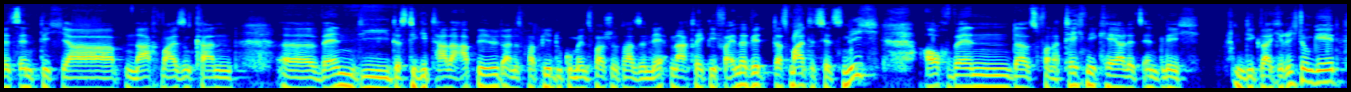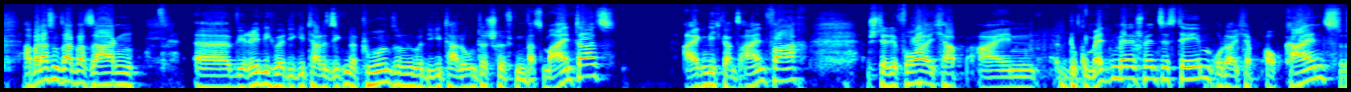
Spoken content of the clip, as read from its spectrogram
letztendlich ja nachweisen kann, äh, wenn die das digitale Abbild eines Papierdokuments beispielsweise nachträglich verändert wird. Das meint es jetzt nicht, auch wenn das von der Technik her letztendlich in die gleiche Richtung geht. Aber lass uns einfach sagen, äh, wir reden nicht über digitale Signaturen, sondern über digitale Unterschriften. Was meint das? Eigentlich ganz einfach. Stell dir vor, ich habe ein Dokumentenmanagementsystem oder ich habe auch keins,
